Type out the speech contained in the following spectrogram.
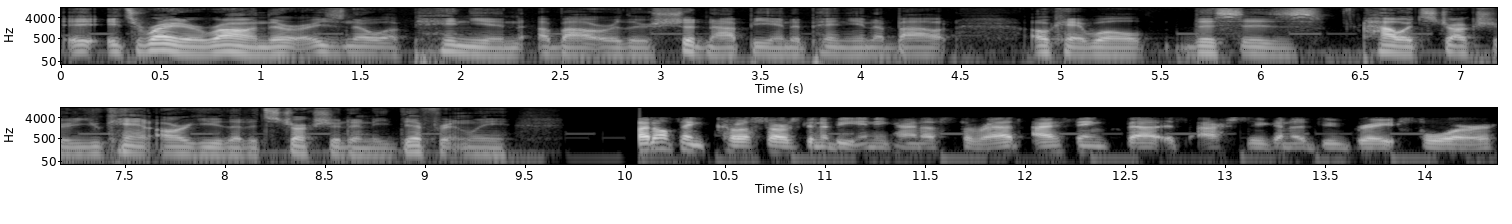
it's right or wrong. There is no opinion about, or there should not be an opinion about. Okay, well, this is how it's structured. You can't argue that it's structured any differently. I don't think CoStar is going to be any kind of threat. I think that it's actually going to do great for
